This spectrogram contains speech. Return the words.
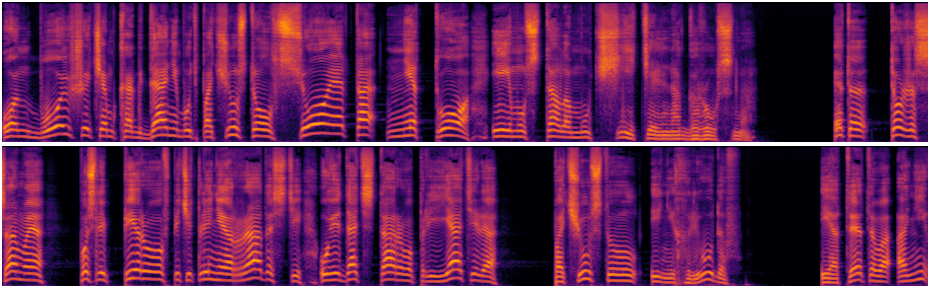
он больше, чем когда-нибудь почувствовал все это не то, и ему стало мучительно грустно. Это то же самое после первого впечатления радости увидать старого приятеля почувствовал и Нехлюдов. И от этого они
